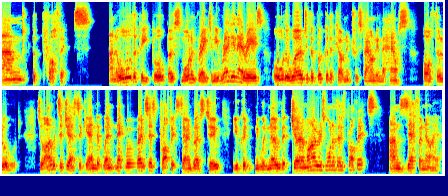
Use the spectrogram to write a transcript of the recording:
and the prophets, and all the people, both small and great, and he read in their ears all the words of the book of the covenant which was found in the house of the Lord. So I would suggest again that when where it says prophets there in verse two, you could you would know that Jeremiah is one of those prophets and Zephaniah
